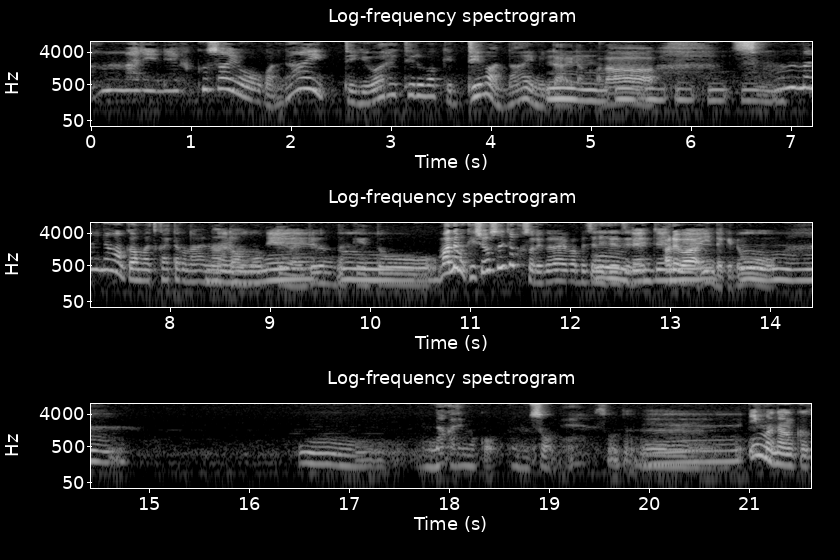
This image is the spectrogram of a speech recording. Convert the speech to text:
んまりね、副作用がないって言われてるわけではないみたいだから、そんなに長くあんまり使いたくないなとは思ってなはいるんだけど。ねど、うんまあでも化粧水とかそれぐらいは別に全然,、うん全然ねあれはいいんだけど、うん。なんかでもこう、うん、そうね。そうだね。う。今なんか、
